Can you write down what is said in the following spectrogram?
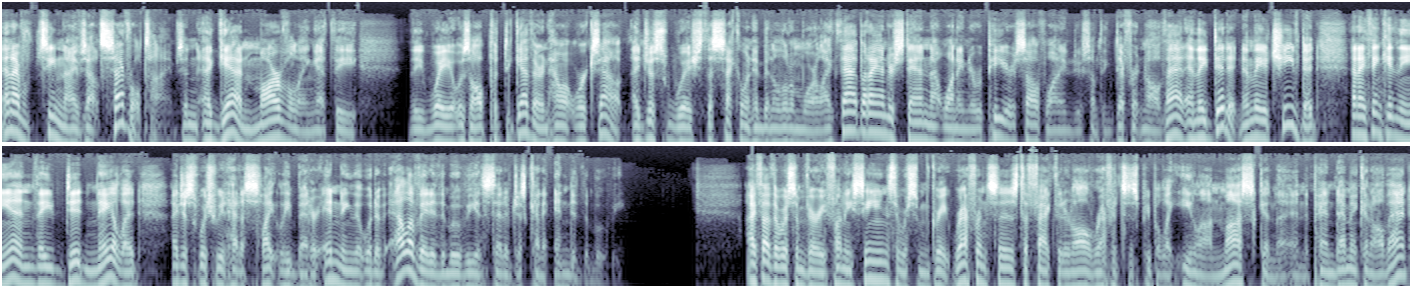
and I've seen Knives Out several times, and again, marveling at the the way it was all put together and how it works out. I just wish the second one had been a little more like that, but I understand not wanting to repeat yourself, wanting to do something different and all that. And they did it and they achieved it. And I think in the end, they did nail it. I just wish we'd had a slightly better ending that would have elevated the movie instead of just kind of ended the movie. I thought there were some very funny scenes. There were some great references. The fact that it all references people like Elon Musk and the and the pandemic and all that.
